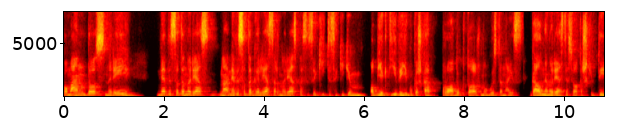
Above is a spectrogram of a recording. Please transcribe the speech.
komandos nariai ne visada norės, na, ne visada galės ar norės pasisakyti, sakykime, objektyviai, jeigu kažką produkto žmogus tenais gal nenorės tiesiog kažkaip tai,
